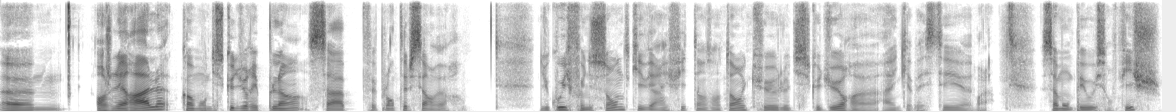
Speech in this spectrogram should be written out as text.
euh, en général, quand mon disque dur est plein, ça fait planter le serveur. Du coup, il faut une sonde qui vérifie de temps en temps que le disque dur a une capacité. voilà. Ça, mon PO, il s'en fiche,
